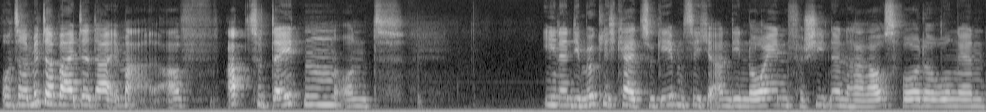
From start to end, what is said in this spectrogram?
unsere Mitarbeiter da immer auf abzudaten und ihnen die Möglichkeit zu geben, sich an die neuen verschiedenen Herausforderungen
